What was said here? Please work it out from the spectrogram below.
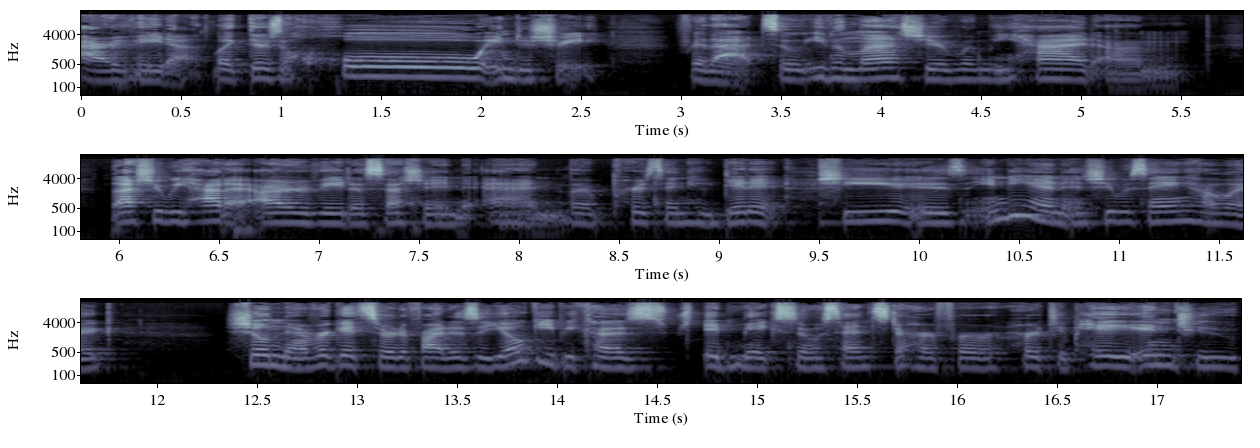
Ayurveda. Like, there's a whole industry for that. So even last year when we had, um, last year we had an Ayurveda session and the person who did it, she is Indian and she was saying how, like, she'll never get certified as a yogi because it makes no sense to her for her to pay into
